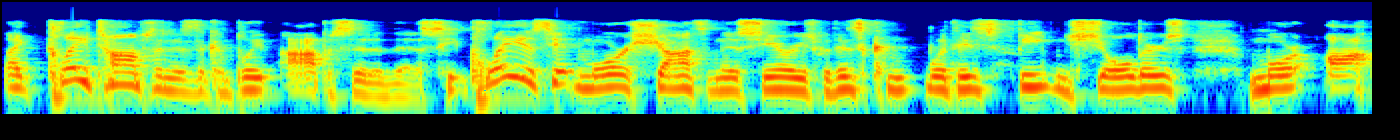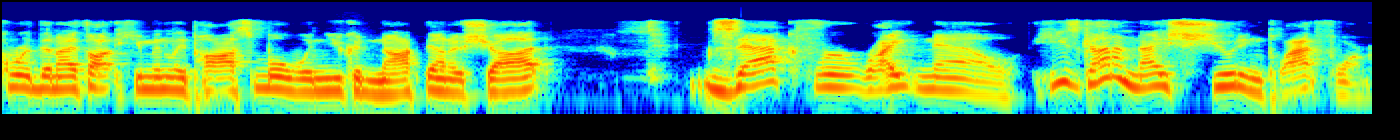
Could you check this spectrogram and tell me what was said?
like Klay Thompson is the complete opposite of this. He, Klay has hit more shots in this series with his with his feet and shoulders more awkward than I thought humanly possible when you could knock down a shot. Zach, for right now, he's got a nice shooting platform,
